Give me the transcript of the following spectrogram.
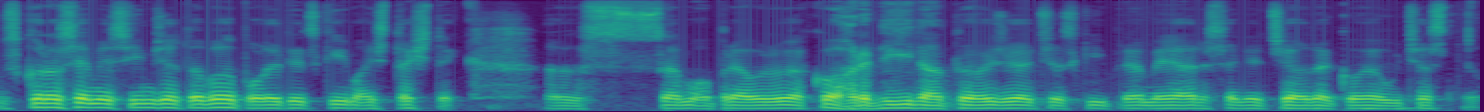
skoro si myslím, že to byl politický majstaštyk. Jsem opravdu jako hrdý na to, že český premiér se něčeho takového účastnil.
